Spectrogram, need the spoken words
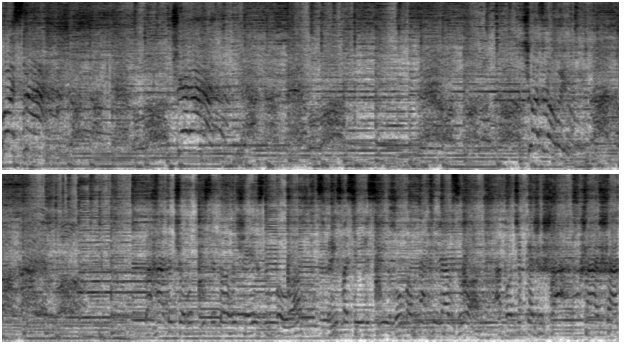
Ось так! Ще раз! Що зробить? Багато чого після того ще й з було Скрізь Василь свій гупав нахиляв зло А потім каже ша, ша, ша,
